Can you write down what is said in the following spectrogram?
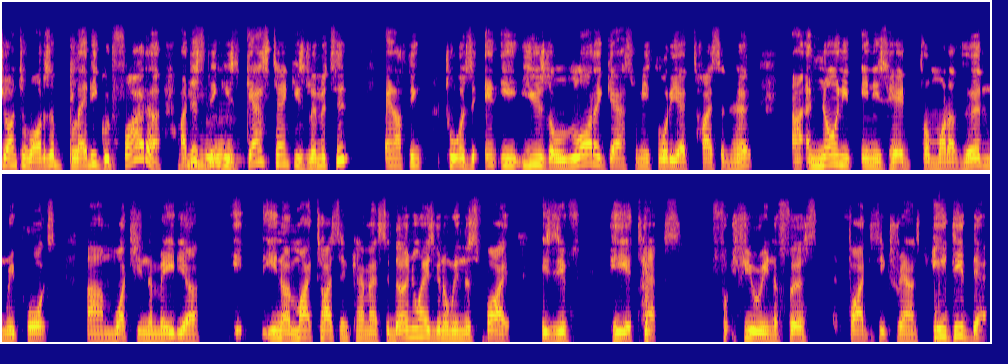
Deontay Wilder's a bloody good fighter. I just mm. think his gas tank is limited. And I think towards the end, he used a lot of gas when he thought he had Tyson hurt. Uh, and knowing in his head, from what I've heard in reports, um, watching the media, it, you know, Mike Tyson came out and said the only way he's going to win this fight is if he attacks Fury in the first five to six rounds. He did that.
